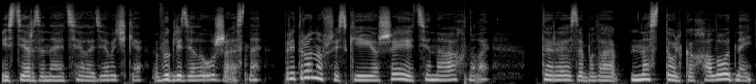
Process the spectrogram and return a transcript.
Истерзанное тело девочки выглядело ужасно. Притронувшись к ее шее, Тина ахнула. Тереза была настолько холодной,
